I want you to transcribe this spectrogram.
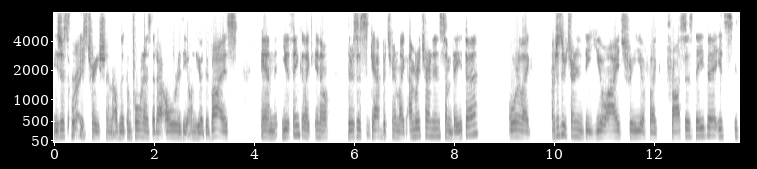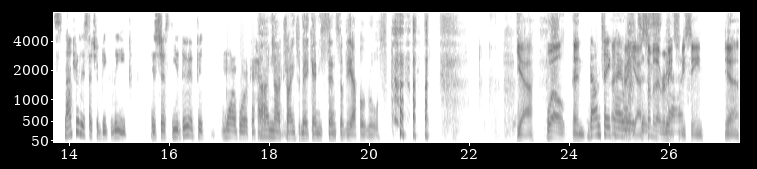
It's just Right. orchestration of the components that are already on your device. And you think like, you know, there's this gap between like I'm returning some data or like I'm just returning the UI tree of like process data. It's it's not really such a big leap. It's just you do a bit more work ahead. of I'm not time. trying to make any sense of the Apple rules. Yeah. Well, and Don't take my uh, words. yeah, some of that remains yeah. to be seen. Yeah.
